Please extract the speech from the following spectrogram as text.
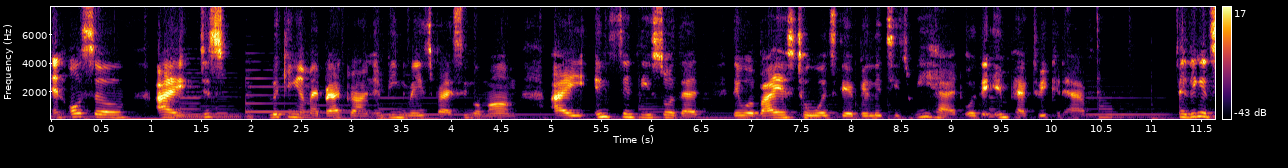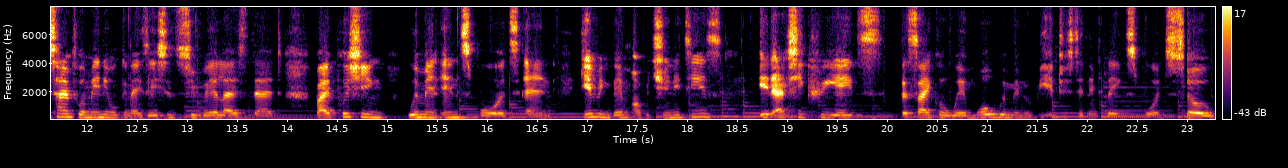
And also, I just looking at my background and being raised by a single mom, I instantly saw that they were biased towards the abilities we had or the impact we could have. I think it's time for many organizations to realize that by pushing women in sports and giving them opportunities, it actually creates the cycle where more women will be interested in playing sports. So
